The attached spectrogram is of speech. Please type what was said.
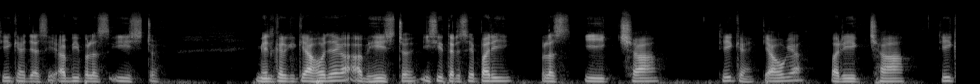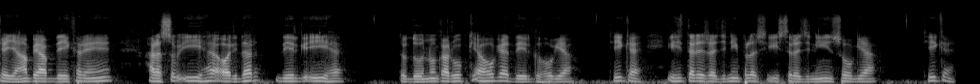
ठीक है, जैसे अभी प्लस ईस्ट मिलकर के क्या हो जाएगा? अभीष्ट, इसी तरह से परी प्लस इच्छा ठीक है, क्या हो गया? परीक्षा, ठीक है, यहाँ पे आप देख रहे हैं, हरस्व ई है और इधर दीर्घ ई है तो दोनों का रूप क्या हो गया? दीर्घ हो गया, ठीक है, इसी तरह रजनी प्लस ईस रजनीश हो गया, ठीक है।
